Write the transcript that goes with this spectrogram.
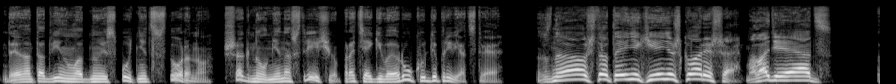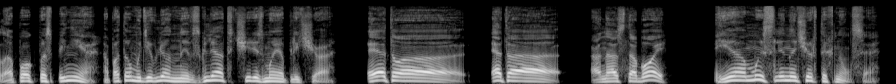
Дэн отодвинул одну из спутниц в сторону, шагнул мне навстречу, протягивая руку для приветствия. «Знал, что ты не кинешь кореша! Молодец!» Хлопок по спине, а потом удивленный взгляд через мое плечо. «Это... это... она с тобой?» Я мысленно чертыхнулся.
